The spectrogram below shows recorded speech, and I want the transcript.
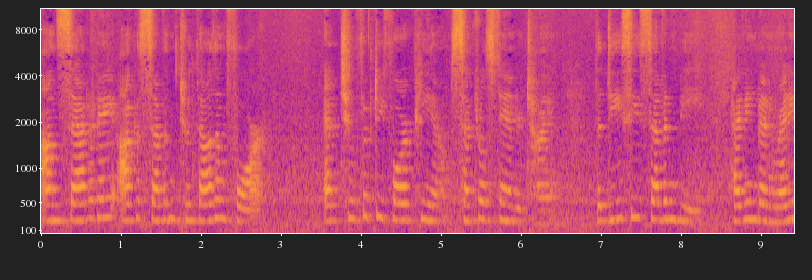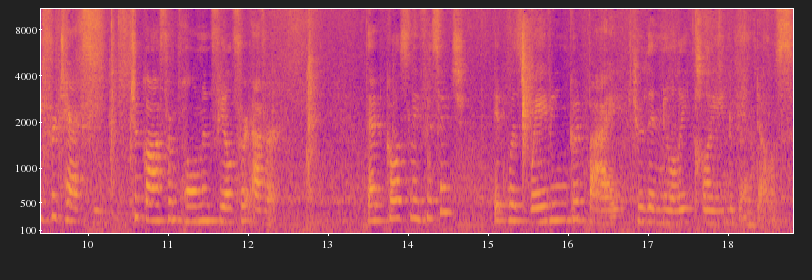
On Saturday, August 7, 2004, at 2:54 p.m. Central Standard Time, the DC-7B, having been ready for taxi, took off from Holman Field forever. That ghostly visage, it was waving goodbye through the newly cleaned windows.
